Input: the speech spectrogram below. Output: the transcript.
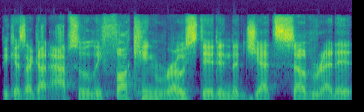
because I got absolutely fucking roasted in the Jets subreddit.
